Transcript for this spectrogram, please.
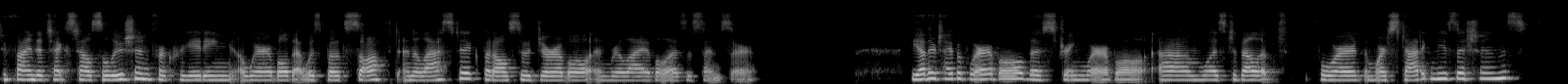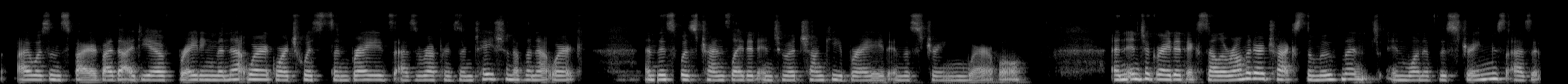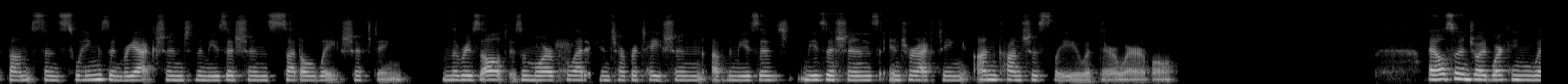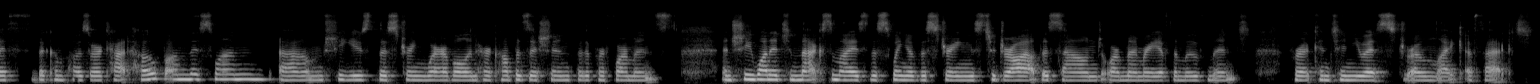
to find a textile solution for creating a wearable that was both soft and elastic, but also durable and reliable as a sensor. The other type of wearable, the string wearable, um, was developed for the more static musicians. I was inspired by the idea of braiding the network or twists and braids as a representation of the network. And this was translated into a chunky braid in the string wearable. An integrated accelerometer tracks the movement in one of the strings as it bumps and swings in reaction to the musician's subtle weight shifting. And the result is a more poetic interpretation of the music musicians interacting unconsciously with their wearable. I also enjoyed working with the composer Cat Hope on this one. Um, she used the string wearable in her composition for the performance, and she wanted to maximize the swing of the strings to draw out the sound or memory of the movement for a continuous drone-like effect.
